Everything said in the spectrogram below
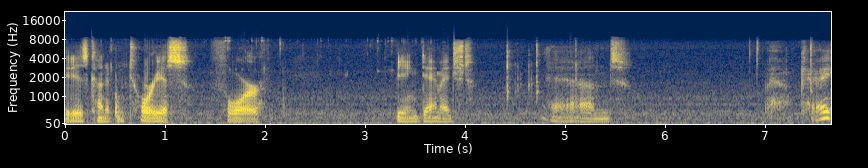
it is kind of notorious for being damaged. And, okay.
